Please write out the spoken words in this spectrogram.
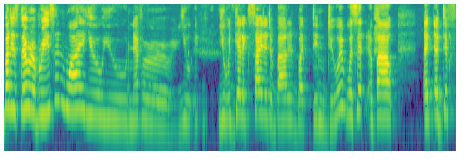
but is there a reason why you you never you you would get excited about it but didn't do it? Was it about a, a, diff,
